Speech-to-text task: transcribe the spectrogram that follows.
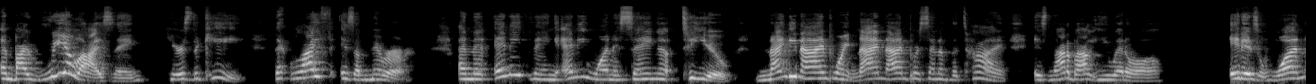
and by realizing here's the key that life is a mirror and that anything anyone is saying to you 99.99% of the time is not about you at all. It is 100%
